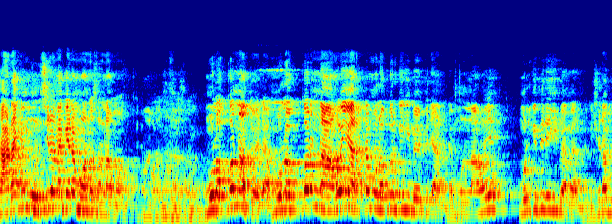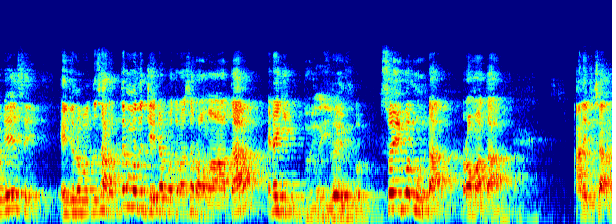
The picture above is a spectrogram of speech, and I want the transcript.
তাটা কি মূল ছিল নাকি এটা মনসালামত মূলক্ষর না তো এটা। মূলক্ষর না হয়ে আরেকটা মূলক্ষরকে কীভাবে ফিরে আনবে? মূল না হয়ে মূলকে ফিরে কীভাবে আনবে? বিষয়টা বুঝে গেছে? এই জন্য বলতেছে আরবদের মধ্যে যেটা প্রথম আছে রমাতা এটা কি? দৈফল। সহিফল কোনটা? রমাতা। আরেক ছাড়া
